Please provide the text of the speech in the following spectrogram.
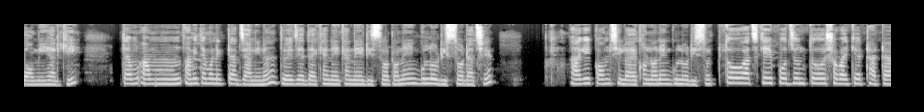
বমই আর কি। আমি তেমন একটা জানি না। তো এই যে দেখেন, এখানে রিসোর্ট অনেকগুলো রিসোর্ট আছে। আগে কম ছিল, এখন অনেকগুলো রিসোর্ট তো আজকে পর্যন্ত সবাইকে টাটা।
